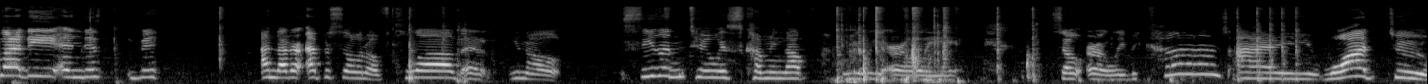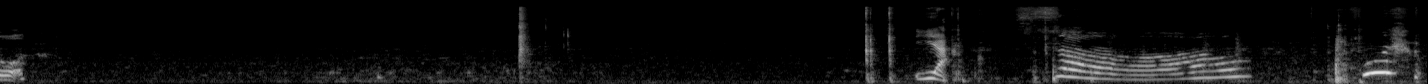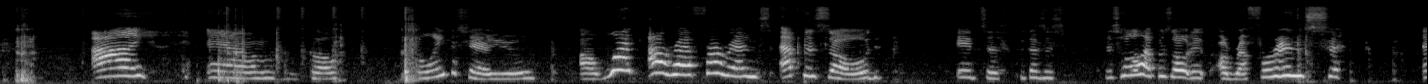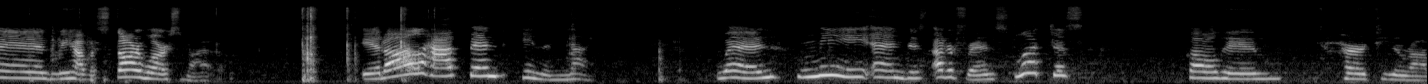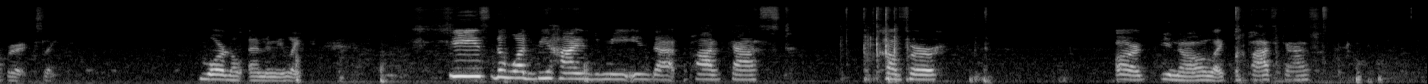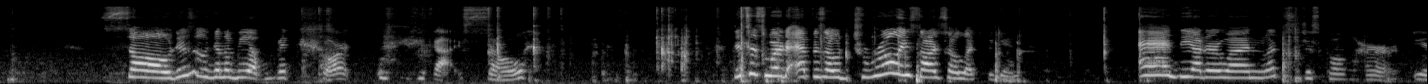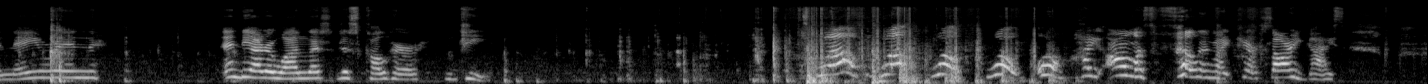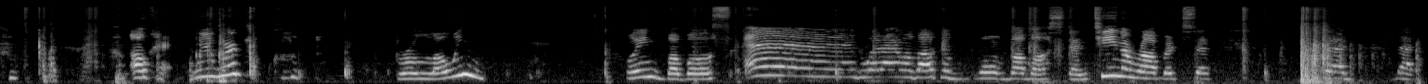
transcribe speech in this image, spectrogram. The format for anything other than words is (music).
everybody, and this vi- another episode of Club, and you know, season two is coming up really early, so early because I want to. Yeah. So I am go, going to share you uh, what a reference episode. It's a, because this this whole episode is a reference, and we have a Star Wars battle. It all happened in the night when me and this other friends, let's just call him her Tina Roberts, like mortal enemy. Like she's the one behind me in that podcast cover or you know, like the podcast. So this is gonna be a bit short, (laughs) guys. So this is where the episode truly starts, so let's begin. And the other one, let's just call her Yanarin. And the other one, let's just call her G. Whoa, whoa, whoa, whoa. Oh, I almost (laughs) fell in my chair. Sorry, guys. (laughs) okay, we were blowing, blowing bubbles. And when I'm about to blow bubbles, then Tina Roberts said, said that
